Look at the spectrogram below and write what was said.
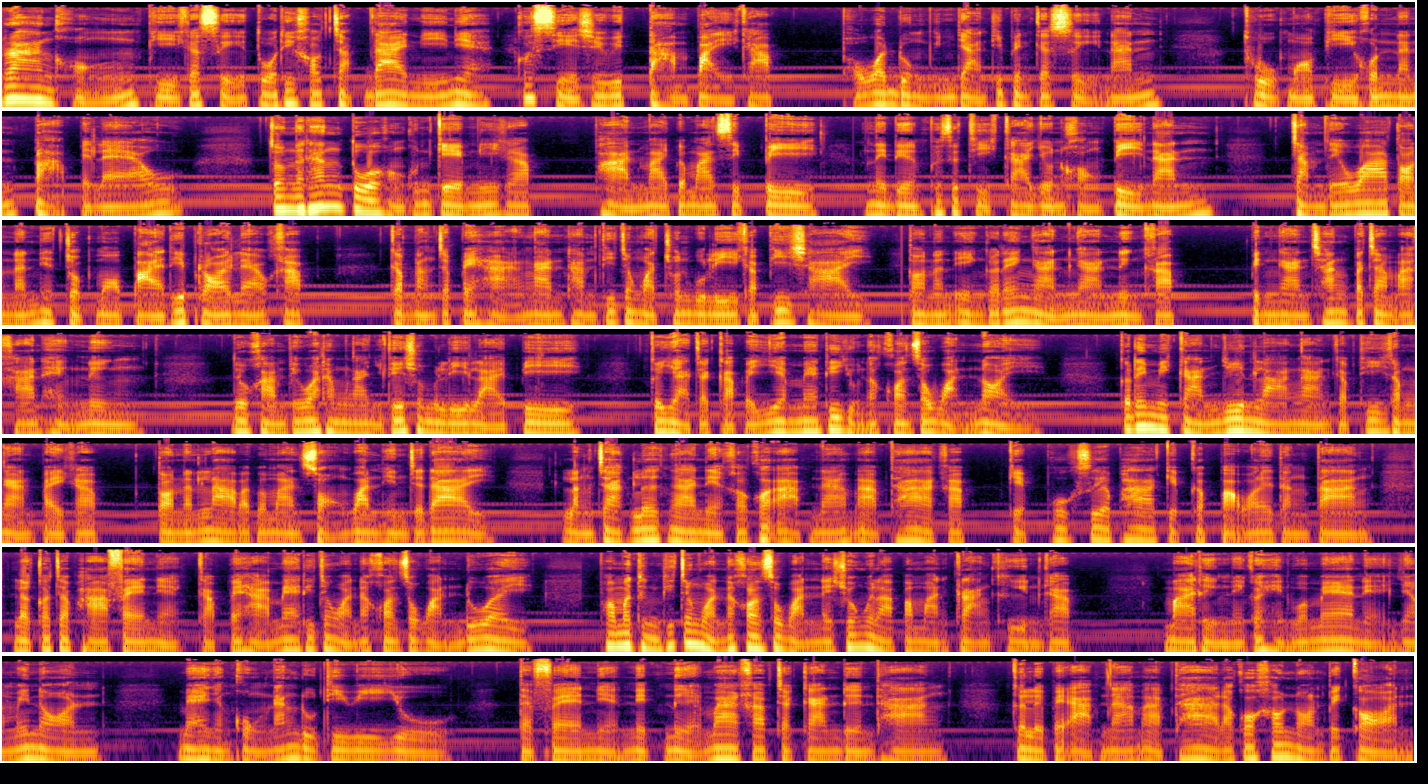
ร่างของผีกระสือตัวที่เขาจับได้นี้เนี่ยก็เสียชีวิตตามไปครับ ราะว่าดวงวิญญาณที่เป็นกระสือนั้น ถูกหมอผีคนนั้นปราบไปแล้ว จนกระทั่งตัวของคุณเกมนี้ครับ ผ่านมาประมาณ 10 ปี ในเดือนพฤศจิกายนของปีนั้นจำได้ว่าตอนนั้นเนี่ยจบมปลายเรียบร้อยแล้วครับกำลังจะไปหางานทำที่จังหวัดชนบุรีกับพี่ชาย ตอนนั้นเองก็ได้งานงานหนึ่งครับ เป็นงานช่างประจำอาคารแห่งหนึ่งด้วยความที่ว่าทำงานอยู่ที่ชลบุรีหลายปี ก็อยากจะกลับไปเยี่ยมแม่ที่อยู่นครสวรรค์หน่อย ก็ได้มีการยื่นลางานกับที่ทำงานไปครับ ตอนนั้นลาไปประมาณ 2 วันเห็นจะได้ หลังจากเลิกงานเนี่ยเขาก็อาบน้ำอาบท่าครับ เก็บพวกเสื้อผ้าเก็บกระเป๋าอะไรต่างๆ แล้วก็จะพาแฟนเนี่ยกลับไปหาแม่ที่จังหวัดนครสวรรค์ด้วยพอมาถึงที่จังหวัดนครสวรรค์ในช่วงเวลาประมาณกลางคืนครับ มาถึงเนี่ยก็เห็นว่าแม่เนี่ยยังไม่นอน แม่ยังคงนั่งดูทีวีอยู่ แต่แฟนเนี่ยเหน็ดเหนื่อยมากครับจากการเดินทาง ก็เลยไปอาบน้ำอาบท่าแล้วก็เข้านอนไปก่อน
